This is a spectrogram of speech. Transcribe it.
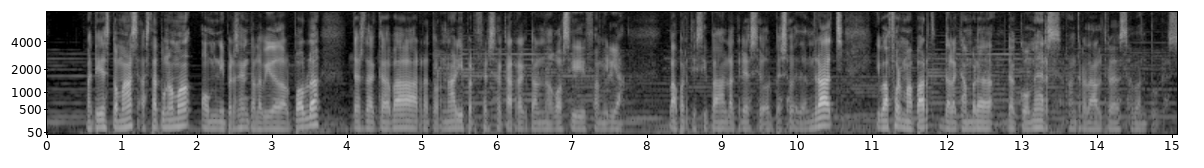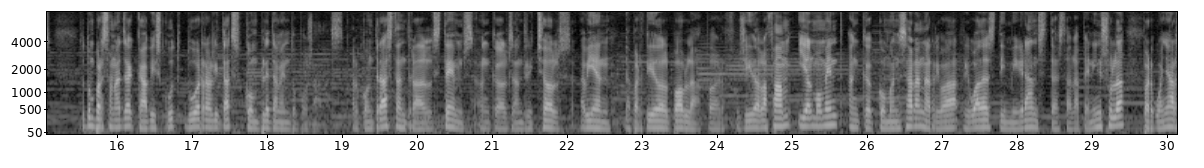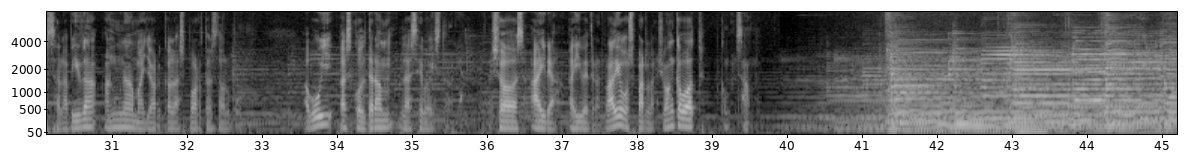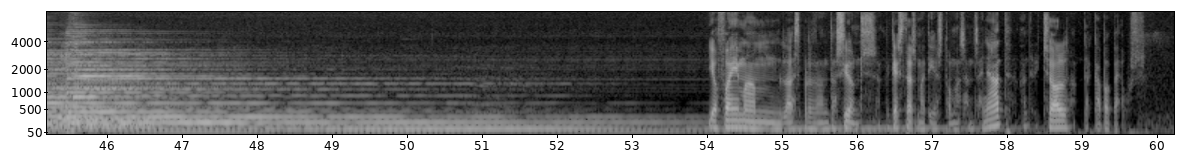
Matías Tomàs ha estat un home omnipresent a la vida del poble des de que va retornar-hi per fer-se càrrec del negoci familiar. Va participar en la creació del PSOE d'Andratx i va formar part de la Cambra de Comerç, entre d'altres aventures. Tot un personatge que ha viscut dues realitats completament oposades. El contrast entre els temps en què els andritxols havien de partir del poble per fugir de la fam i el moment en què començaren a arribar riuades d'immigrants des de la península per guanyar-se la vida en una Mallorca a les portes del boom. Avui escoltarem la seva història. Això és Aire a IB3 Ràdio, us parla Joan Cabot, començam. I ho feim amb les presentacions. Aquesta és Matías Tomàs Ensenyat, Andritxol, de cap a peus.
